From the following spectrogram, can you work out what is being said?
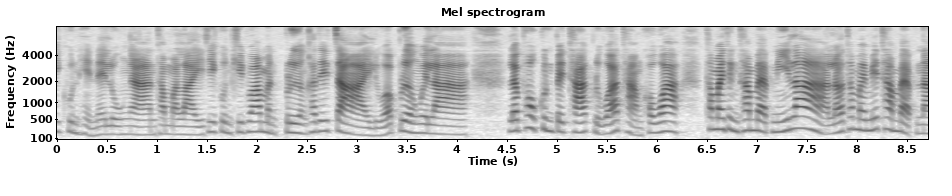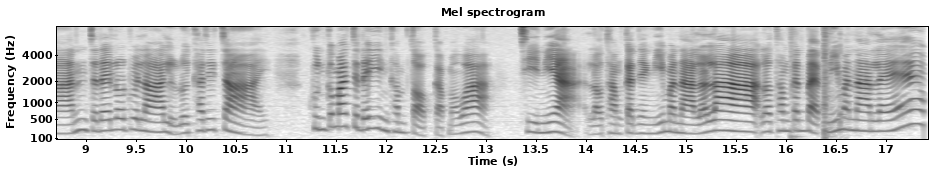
ที่คุณเห็นในโรงงานทำอะไร ที่คุณคิดว่ามันเปลืองค่าใช้จ่าย หรือว่าเปลืองเวลา แล้วพอคุณไปทักหรือว่าถามเขาว่าทำไมถึงทำแบบนี้ล่ะ แล้วทำไมไม่ทำแบบนั้นจะได้ลดเวลาหรือลดค่าใช้จ่าย คุณก็มักจะได้ยินคำตอบกลับมาว่า ทีเนี่ยเราทำกันอย่างนี้มานานแล้วล่ะเราทำกันแบบนี้มานานแล้ว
